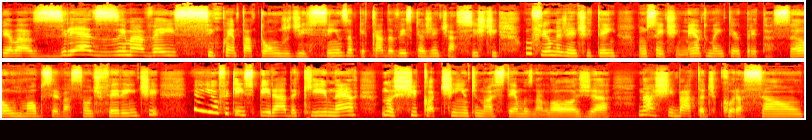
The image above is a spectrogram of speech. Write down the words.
pela zilésima vez 50 tons de cinza, porque cada vez que a gente assiste um filme, a gente tem um sentimento, uma interpretação, uma observação diferente. E aí eu fiquei inspirada aqui, né, no chicotinho que nós temos na loja, na chibata de coração,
